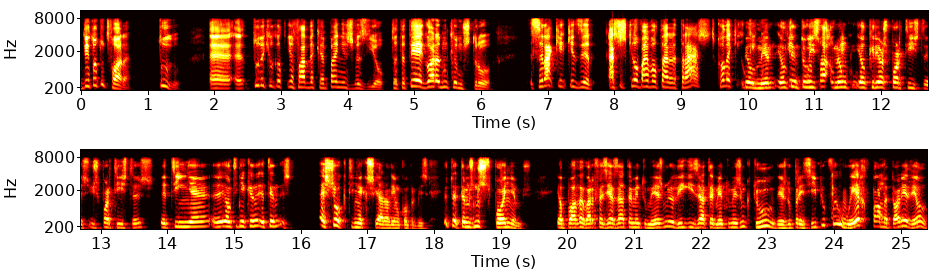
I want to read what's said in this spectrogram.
deitou tudo fora. Tudo. Uh, uh, tudo aquilo que eu tinha falado da campanha esvaziou. Portanto, até agora nunca mostrou. Será que, quer dizer, achas que ele vai voltar atrás? Qual é que, Pelo que, menos, ele que, tentou isso porque não, ele queria os portistas, e os portistas eh, tinha, ele tinha que, achou que tinha que chegar ali a um compromisso. Estamos nos suponhamos ele pode agora fazer exatamente o mesmo. Eu digo exatamente o mesmo que tu, desde o princípio, que foi o erro de palmatória dele.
